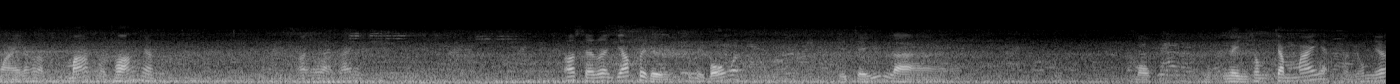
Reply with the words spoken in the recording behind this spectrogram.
ngoài nó là mát và thoáng nha. Đó, các bạn thấy nó sẽ giáp với đường số 14 á. Địa chỉ là một một nghìn không trăm mấy á mình không nhớ.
